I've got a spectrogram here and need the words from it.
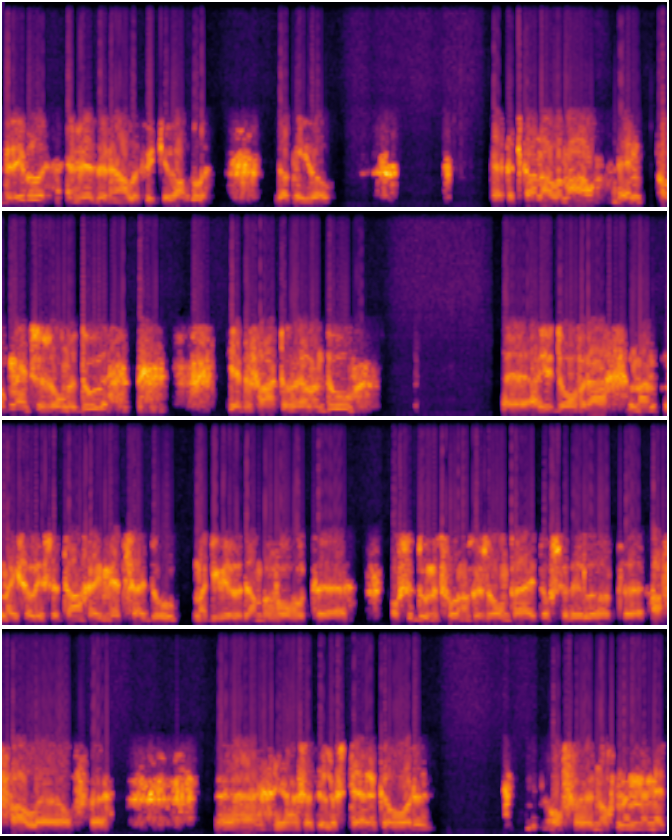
dribbelen en verder een half uurtje wandelen. Dat niveau. Het kan allemaal. En ook mensen zonder doelen, die hebben vaak toch wel een doel. Als je doorvraagt, maar meestal is het dan geen wedstrijddoel. Maar die willen dan bijvoorbeeld, of ze doen het voor een gezondheid, of ze willen wat afvallen, of ja, ze willen sterker worden. Of nog met, met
